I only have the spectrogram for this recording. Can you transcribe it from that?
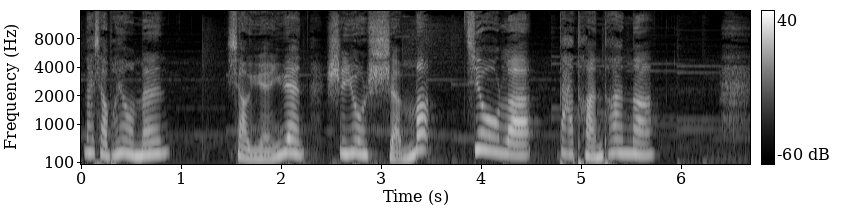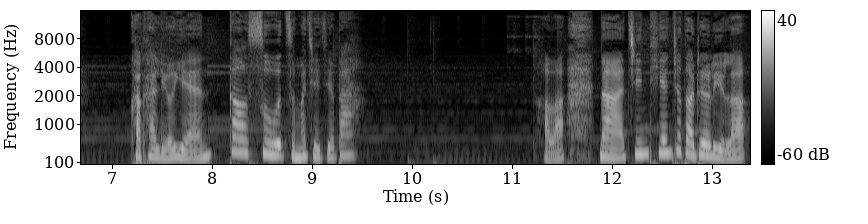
那小朋友们，小圆圆是用什么救了大团团呢？快快留言告诉子墨姐姐吧。好了，那今天就到这里了。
